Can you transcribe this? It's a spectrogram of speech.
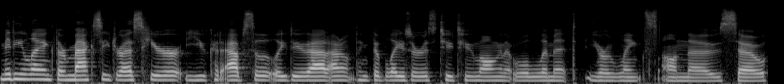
midi length or maxi dress here, you could absolutely do that. I don't think the blazer is too too long that will limit your lengths on those. So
